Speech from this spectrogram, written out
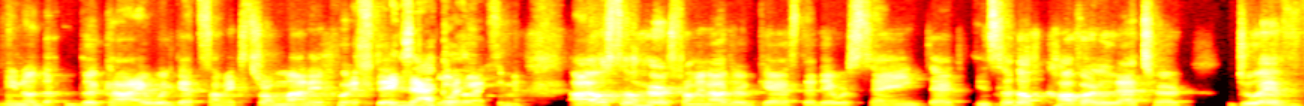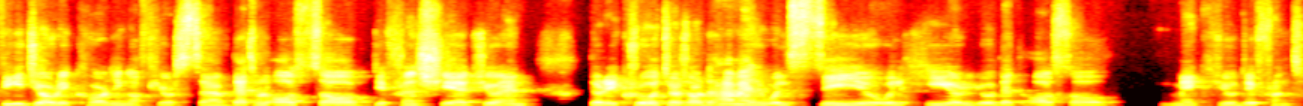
you know the, the guy will get some extra money if they exactly. i also heard from another guest that they were saying that instead of cover letter do a video recording of yourself that will also differentiate you and the recruiters or the hiring will see you will hear you that also make you different.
